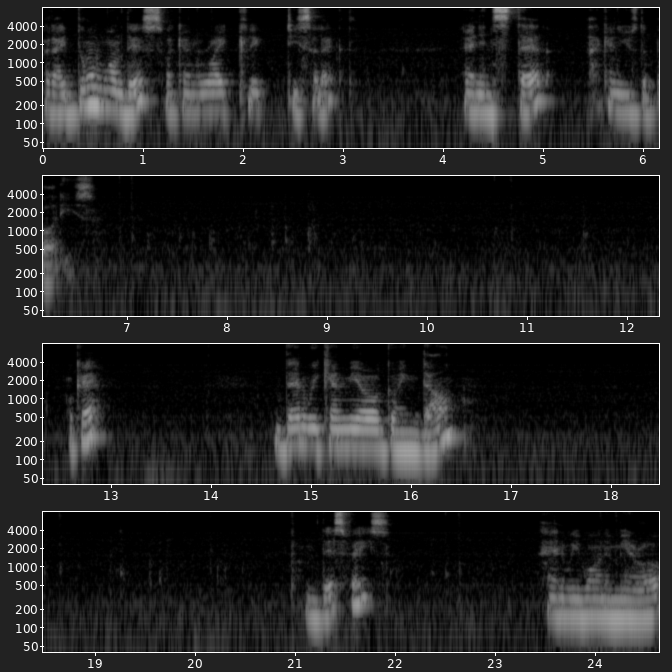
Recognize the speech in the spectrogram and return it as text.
But I don't want this so I can right click deselect. And instead I can use the bodies. Okay. Then we can mirror going down this face and we want to mirror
